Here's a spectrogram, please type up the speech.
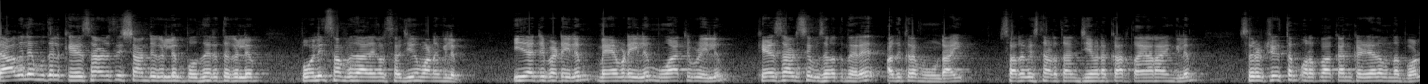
രാവിലെ മുതൽ K S R T C സ്റ്റാൻഡുകളിലും പൊതുനിരത്തുകളിലും പോലീസ് സംവിധാനങ്ങൾ സജീവമാണെങ്കിലും ഈരാറ്റുപേട്ടയിലും മേവടയിലും മൂവാറ്റുപുഴയിലും K S R T C ബസ്സുകൾക്ക് നേരെ അതിക്രമമുണ്ടായി. സർവീസ് നടത്താൻ ജീവനക്കാർ തയ്യാറായെങ്കിലും സുരക്ഷിതത്വം ഉറപ്പാക്കാൻ കഴിയാതെ വന്നപ്പോൾ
